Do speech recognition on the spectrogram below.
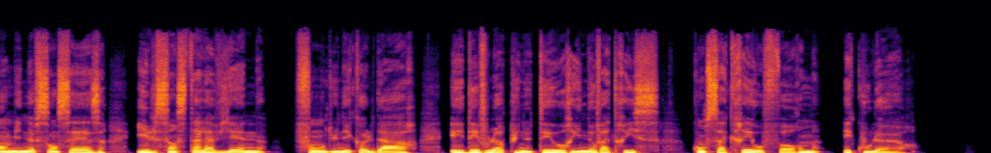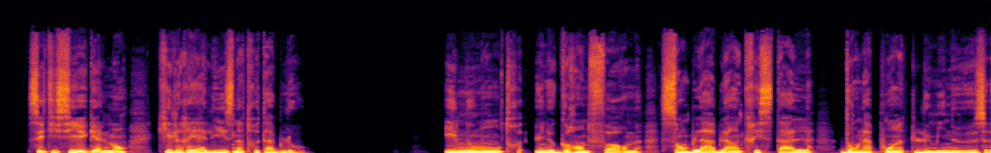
En 1916, il s'installe à Vienne, fonde une école d'art et développe une théorie novatrice consacrée aux formes et couleurs. C'est ici également qu'il réalise notre tableau. Il nous montre une grande forme semblable à un cristal dont la pointe lumineuse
